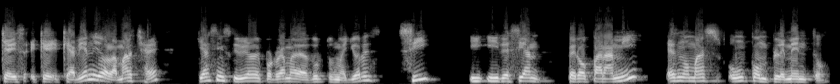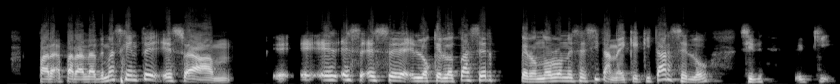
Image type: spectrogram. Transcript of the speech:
Que, que, que habían ido a la marcha, ¿eh? ¿Ya se inscribió en el programa de adultos mayores? Sí, y, y decían, pero para mí es nomás un complemento. Para, para la demás gente es, um, es, es, es eh, lo que lo va a hacer, pero no lo necesitan, hay que quitárselo. Si qui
